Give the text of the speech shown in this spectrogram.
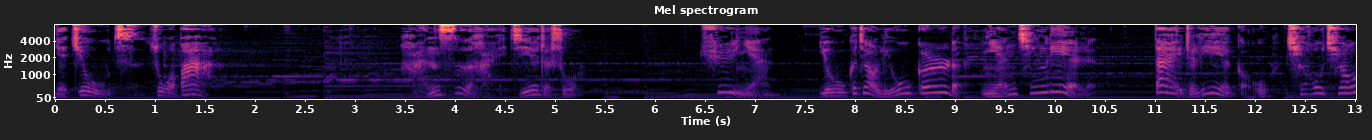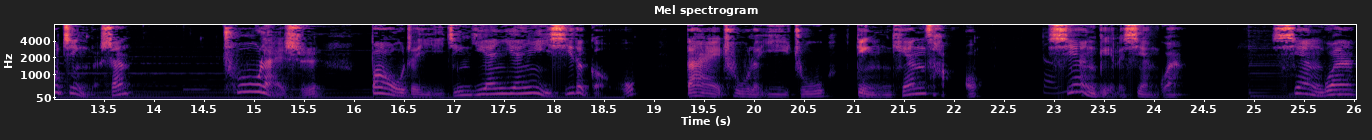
也就此作罢了。韩四海接着说：“去年有个叫刘根儿的年轻猎人，带着猎狗悄悄进了山，出来时抱着已经奄奄一息的狗，带出了一株顶天草，献给了县官。县官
